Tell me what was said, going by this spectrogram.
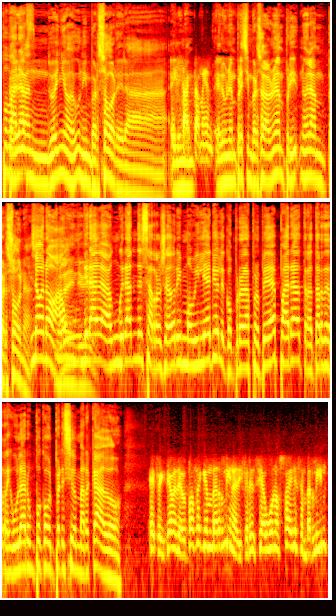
Pero eran dueños de un inversor, era, Exactamente. era una empresa inversora, no eran, no eran personas. No, no, a, un gran, a un gran desarrollador inmobiliario le compró las propiedades para tratar de regular un poco el precio de mercado. Efectivamente, lo que pasa es que en Berlín, a diferencia de Buenos Aires, en Berlín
